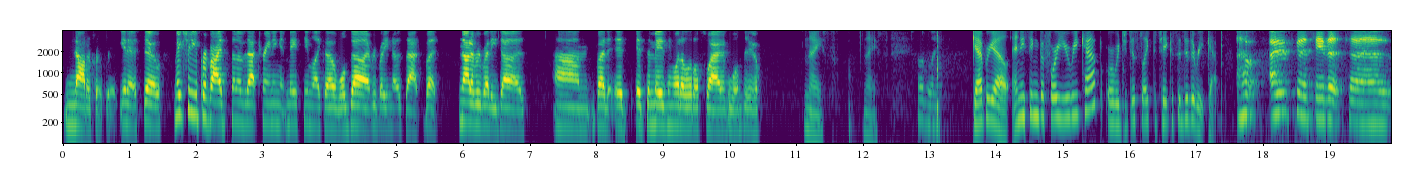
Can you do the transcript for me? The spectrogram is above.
not appropriate. You know, so make sure you provide some of that training. It may seem like a well, duh, everybody knows that, but not everybody does. Um, but it, it's amazing what a little swag will do. Nice. Nice. Totally. Gabrielle, anything before you recap, or would you just like to take us into the recap? Uh, I was just going to say that uh,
